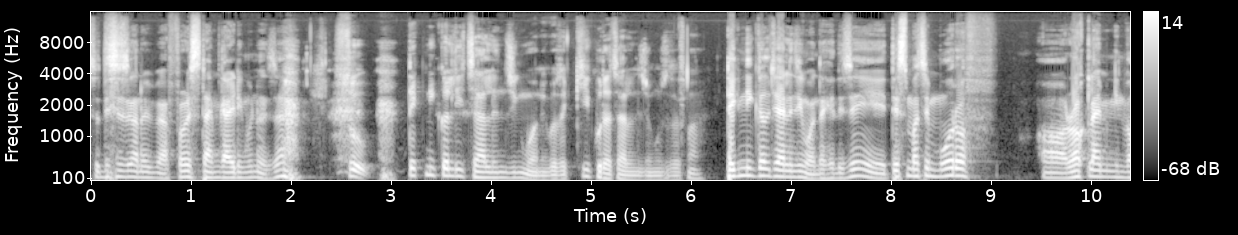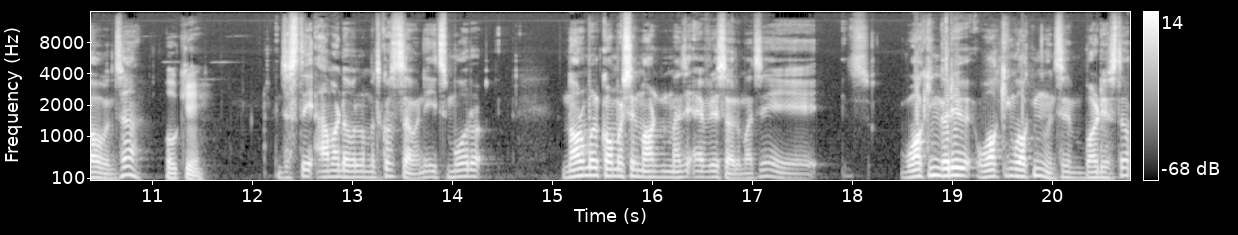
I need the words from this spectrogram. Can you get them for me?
so this is gonna be my first time guiding पनि हुन्छ। सो टेक्निकली च्यालेन्जिङ भनेको चाहिँ के कुरा च्यालेन्जिङ हुन्छ त्यसमा? टेक्निकल च्यालेन्जिङ भन्दाखेरि चाहिँ त्यसमा चाहिँ more of rock climbing involve हुन्छ। ओके जस्तै आमा डबलमा चाहिँ कस्तो छ भने इट्स मोर नर्मल कमर्सियल माउन्टेनमा चाहिँ एभरेजहरूमा चाहिँ वाकिङ गऱ्यो वाकिङ वाकिङ हुन्छ बडी जस्तो।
